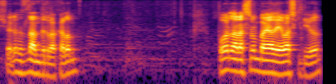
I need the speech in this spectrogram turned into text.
Şöyle hızlandır bakalım. Bu arada araştırma bayağı yavaş gidiyor.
